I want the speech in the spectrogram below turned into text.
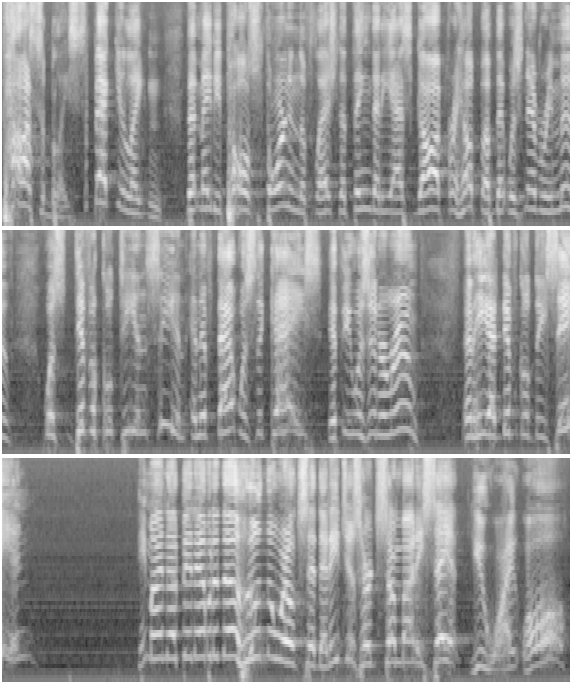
possibly, speculating that maybe Paul's thorn in the flesh, the thing that he asked God for help of that was never removed, was difficulty in seeing. And if that was the case, if he was in a room and he had difficulty seeing, he might not have been able to know who in the world said that. He just heard somebody say it. You white wall.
